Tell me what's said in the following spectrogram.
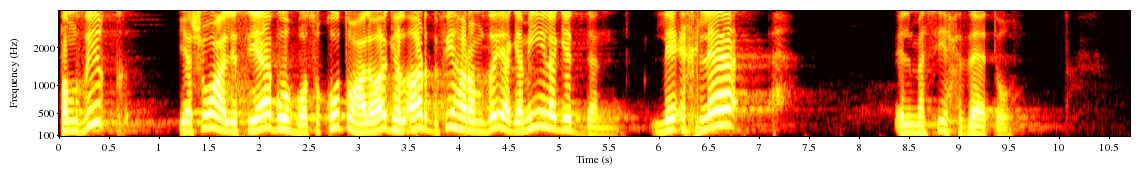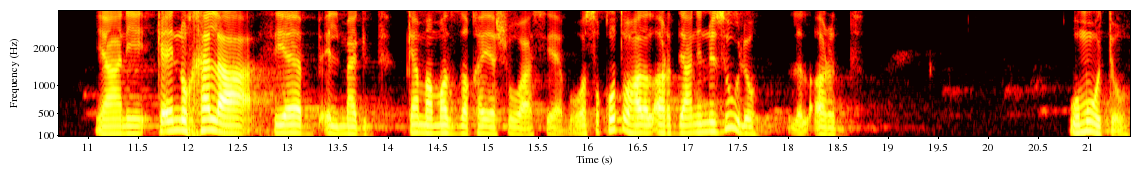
تمزيق يشوع لثيابه وسقوطه على وجه الأرض فيها رمزية جميلة جدا لإخلاء المسيح ذاته. يعني كأنه خلع ثياب المجد كما مزق يشوع ثيابه وسقوطه على الأرض يعني نزوله للأرض. وموته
